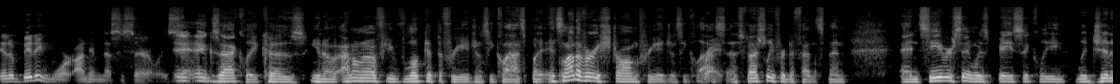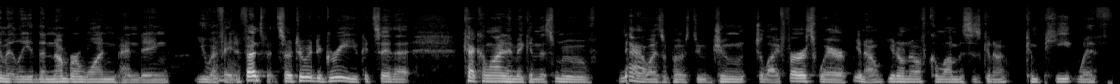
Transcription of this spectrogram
in a bidding war on him necessarily. So. Exactly, because you know I don't know if you've looked at the free agency class, but it's not a very strong free agency class, Right. especially for defensemen. And Severson was basically, legitimately, the number one pending UFA Mhm. defenseman. So to a degree, you could say that Kekalainen making this move now, as opposed to June, July first, where you know you don't know if Columbus is going to compete with.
